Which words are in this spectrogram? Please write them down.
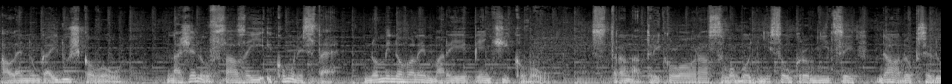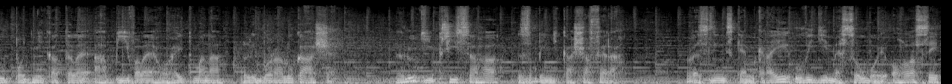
Alenu Gajduškovou. Na ženu vsázejí i komunisté. Nominovali Marii Pěnčíkovou. Strana Trikolora Svobodní soukromníci dala dopředu podnikatele a bývalého hejtmana Libora Lukáše. Hnutí přísaha Zbyňka Šafera. Ve Zlínském kraji uvidíme souboj ohlasy,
